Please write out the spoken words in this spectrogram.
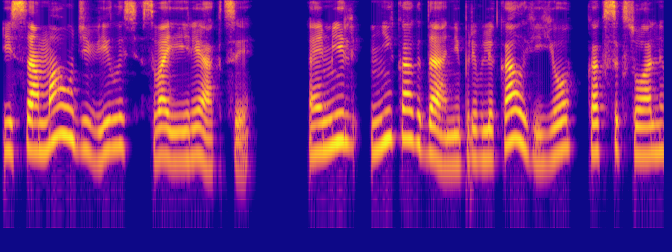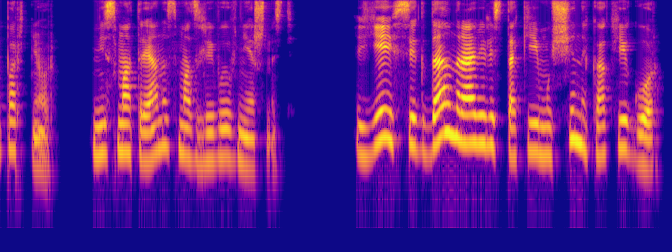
и сама удивилась своей реакции. Эмиль никогда не привлекал ее как сексуальный партнер, несмотря на смазливую внешность. Ей всегда нравились такие мужчины, как Егор.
